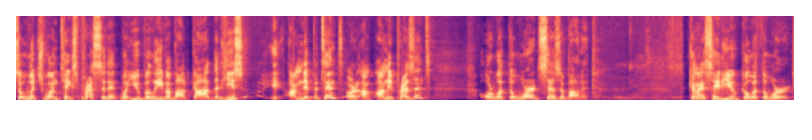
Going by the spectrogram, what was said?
So, which one takes precedent? What you believe about God, that He's omnipotent or omnipresent, or what the Word says about it? Can I say to you, go with the Word?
